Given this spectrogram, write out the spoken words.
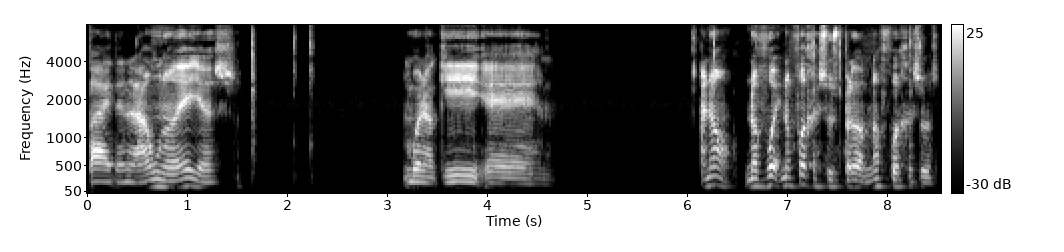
para detener a uno de ellos. Bueno, aquí... Eh... Ah, no, no fue, no fue Jesús, perdón, no fue Jesús.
